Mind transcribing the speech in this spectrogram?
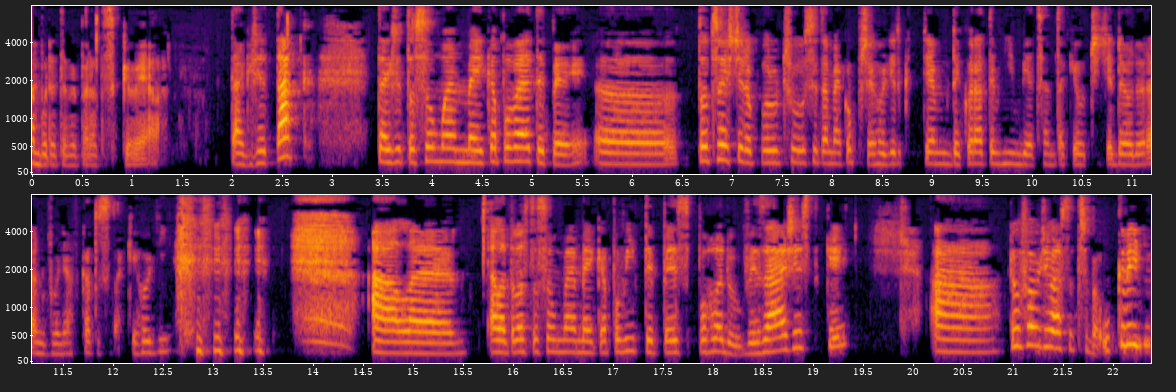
a budete vypadat skvěle. Takže tak. Takže to jsou moje make-upové typy. Eh, to, co ještě doporučuji si tam jako přehodit k těm dekorativním věcem, tak je určitě deodorant voňavka, to se taky hodí. ale, ale tohle to jsou moje make-upové typy z pohledu vizážistky. A doufám, že vás to třeba uklidní,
